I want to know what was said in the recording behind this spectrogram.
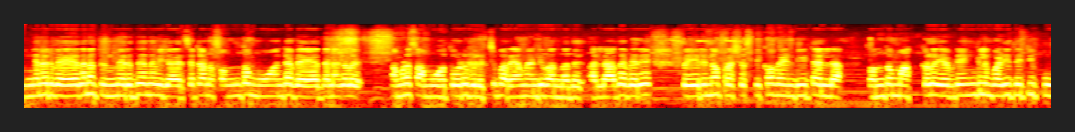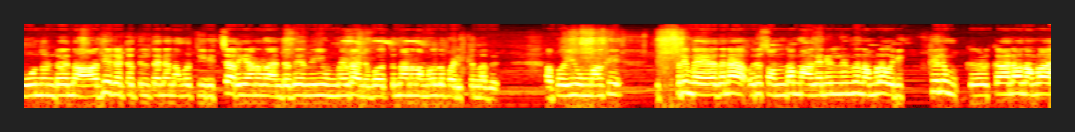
ഇങ്ങനെ ഒരു വേദന തിന്നരുത് എന്ന് വിചാരിച്ചിട്ടാണ് സ്വന്തം മോന്റെ വേദനകൾ നമ്മുടെ സമൂഹത്തോട് വിളിച്ചു പറയാൻ വേണ്ടി വന്നത്. അല്ലാതെ ഇവർ പേരിനോ പ്രശസ്തിക്കോ വേണ്ടിയിട്ടല്ല. സ്വന്തം മക്കൾ എവിടെയെങ്കിലും വഴി തെറ്റി പോകുന്നുണ്ടോ എന്ന് ആദ്യ ഘട്ടത്തിൽ തന്നെ നമ്മൾ തിരിച്ചറിയാണ് വേണ്ടത് എന്ന് ഈ ഉമ്മയുടെ അനുഭവത്തിൽ നിന്നാണ് നമ്മളിത് പഠിക്കുന്നത്. അപ്പൊ ഈ ഉമ്മാക്ക് ഇത്രയും വേദന ഒരു സ്വന്തം മകനിൽ നിന്ന് നമ്മൾ ഒരിക്കലും കേൾക്കാനോ നമ്മളെ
